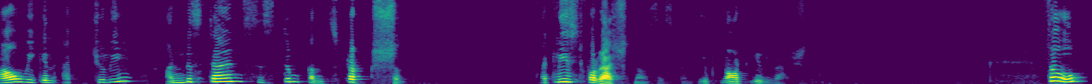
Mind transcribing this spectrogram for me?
how we can actually understand system construction at least for rational systems if not irrational. So,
